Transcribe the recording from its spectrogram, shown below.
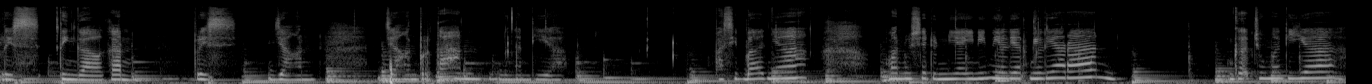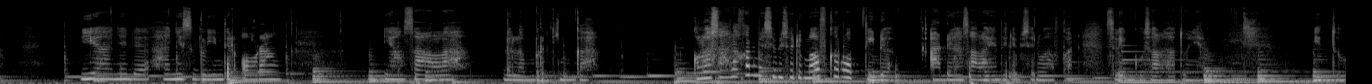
please tinggalkan. Please jangan jangan bertahan dengan dia. Masih banyak manusia dunia ini miliar-miliaran. Nggak cuma dia. Dia hanya ada hanya segelintir orang yang salah dalam bertingkah. Kalau salah kan masih bisa dimaafkan wap tidak. Ada yang salah yang tidak bisa dimaafkan. Selingkuh salah satunya. Itu.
